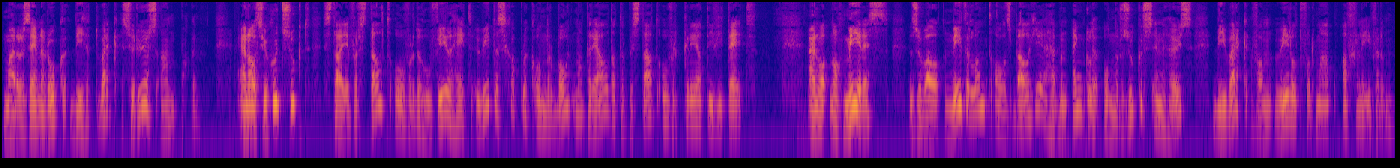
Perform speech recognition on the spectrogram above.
Maar er zijn er ook die het werk serieus aanpakken. En als je goed zoekt, sta je versteld over de hoeveelheid wetenschappelijk onderbouwd materiaal dat er bestaat over creativiteit. En wat nog meer is, zowel Nederland als België hebben enkele onderzoekers in huis die werk van wereldformaat afleveren.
